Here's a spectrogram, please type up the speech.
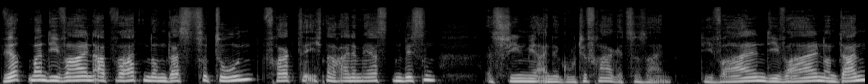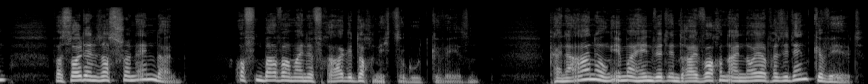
Wird man die Wahlen abwarten, um das zu tun? fragte ich nach einem ersten Bissen. Es schien mir eine gute Frage zu sein. Die Wahlen, die Wahlen und dann? Was soll denn das schon ändern? Offenbar war meine Frage doch nicht so gut gewesen. Keine Ahnung, immerhin wird in drei Wochen ein neuer Präsident gewählt.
